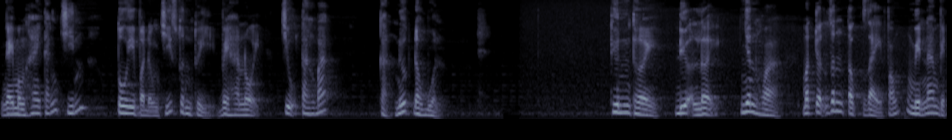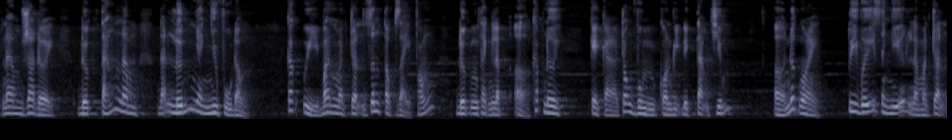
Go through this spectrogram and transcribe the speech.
Ngày mùng 2 tháng 9, tôi và đồng chí Xuân Thủy về Hà Nội chịu tang bác. Cả nước đau buồn. Thiên thời, địa lợi, nhân hòa, mặt trận dân tộc giải phóng miền Nam Việt Nam ra đời được 8 năm đã lớn nhanh như phù đồng. Các ủy ban mặt trận dân tộc giải phóng được thành lập ở khắp nơi, kể cả trong vùng còn bị địch tạm chiếm. Ở nước ngoài, tuy với danh nghĩa là mặt trận,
